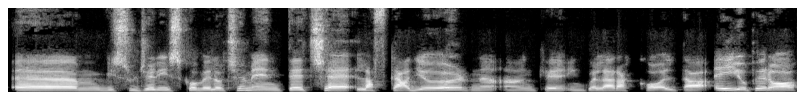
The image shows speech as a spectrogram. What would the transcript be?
ehm, vi suggerisco velocemente c'è l'Afcadio Earn anche in quella raccolta. E io però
